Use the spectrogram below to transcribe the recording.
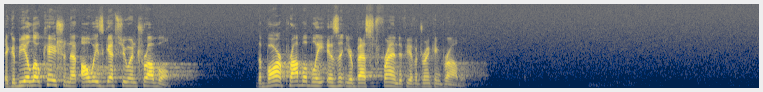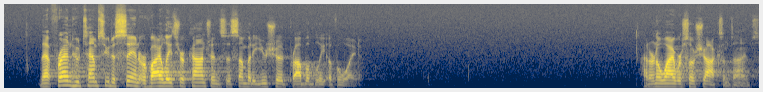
It could be a location that always gets you in trouble. The bar probably isn't your best friend if you have a drinking problem. That friend who tempts you to sin or violates your conscience is somebody you should probably avoid. I don't know why we're so shocked sometimes.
